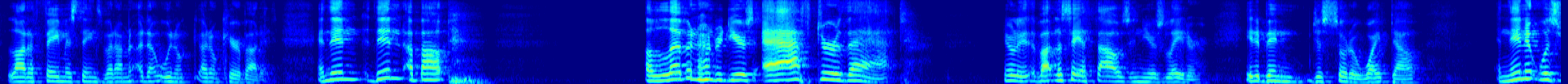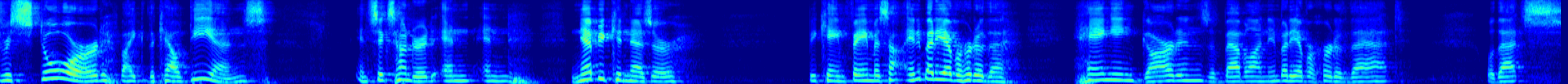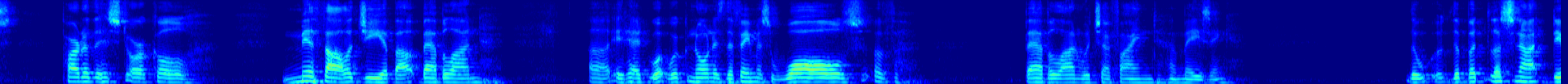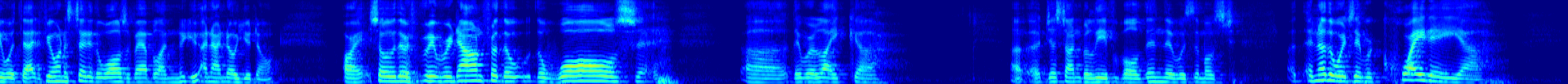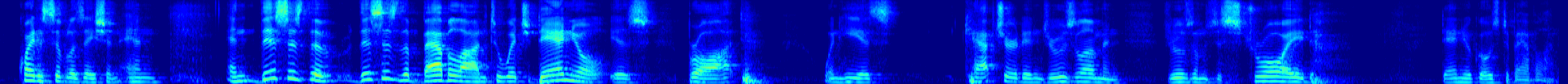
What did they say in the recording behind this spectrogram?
A lot of famous things, but I'm, I, don't, we don't, I don't care about it. And then, then about 1100 years after that, nearly about, let's say, a thousand years later, it had been just sort of wiped out. And then it was restored by the Chaldeans in 600, and, and Nebuchadnezzar became famous. Anybody ever heard of the Hanging Gardens of Babylon? Anybody ever heard of that? Well, that's part of the historical mythology about Babylon. Uh, it had what were known as the famous walls of Babylon, which I find amazing. The, the, but let's not deal with that. If you want to study the walls of Babylon, you, and I know you don't. All right, so they were renowned for the, the walls. Uh, they were like uh, uh, just unbelievable. Then there was the most, in other words, they were quite a, uh, quite a civilization. And, and this is the this is the Babylon to which Daniel is brought when he is captured in Jerusalem and Jerusalem's destroyed. Daniel goes to Babylon.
